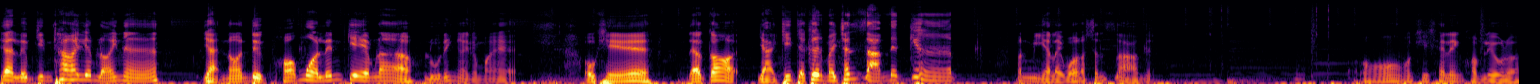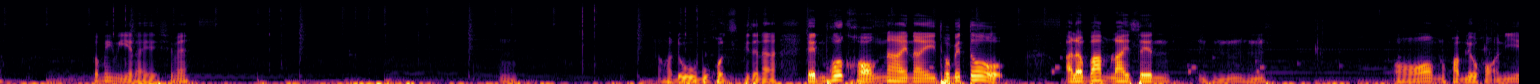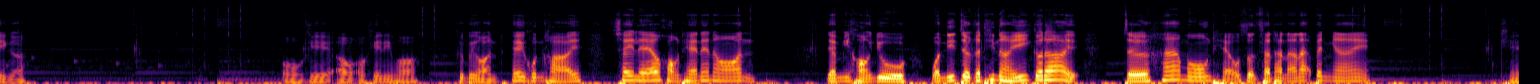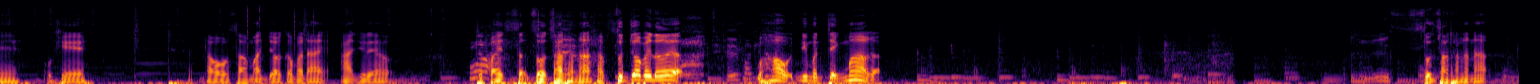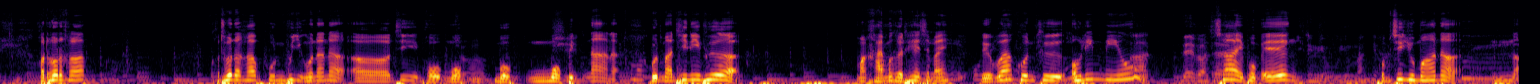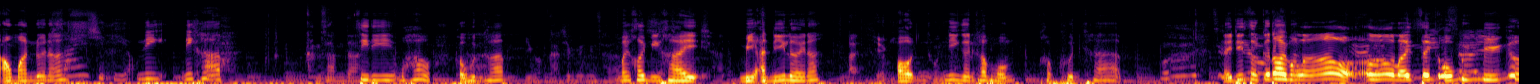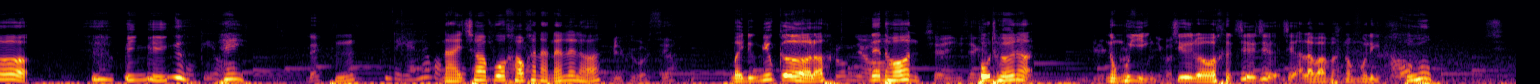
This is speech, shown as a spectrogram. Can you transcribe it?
อย่าลืมกินข้าวให้เรียบร้อยนะ อย่านอนดึกเพราะมัวเล่นเกมล่ะ รู้ได้ไงเนี่ยแม่โอเค แล้วก็อย่าคิดจะขึ้นไปชั้นสามเด็ดขาดมันมีอะไรวะชั้นสามเนี่ยอ๋อมันแค่แค่เร่งความเร็วเหรอ ก็ไม่มีอะไรใช่ไหมอืมอ๋อดูบุคคลปริศนาเห็นโพสของนายในโทเมโต อัลบั้มลายเซ็นอ๋อ มันความเร็วของอันนี้เองเหรอ โอเค เอา โอเค นี่พอ ขึ้นไปก่อน เฮ้ย คนขาย ใช่แล้ว ของแท้แน่นอน ยังมีของอยู่ วันนี้เจอกันที่ไหนก็ได้ เจอห้าโมงแถวสวนสาธารณะเป็นไง โอเค โอเค เราสามารถย้อนกลับมาได้ อ่านอยู่แล้ว จะไปสวนสาธารณะครับ สุดยอดไปเลยอะว้าว นี่มันเจ๋งมากอะ สวนสาธารณะ ขอโทษครับ ขอโทษนะครับ คุณผู้หญิงคนนั้นน่ะเอ่อที่โผมหมวกหมวกหมวกปิดหน้าน่ะ คุณมาที่นี่เพื่อ มาขายมะเขือเทศใช่ไหม หรือว่าคุณคือโอลิมิว ใช่ผมเอง ผมชื่อยูมานอะ เอามันด้วยนะ นี่นี่ครับซีดีว้าว ขอบคุณครับ ไม่ค่อยมีใครมีอันนี้เลยนะ อ๋อ นี่เงินครับผม ขอบคุณครับ ในที่สุดก็ได้มาแล้ว เออลายเซ็นของบิงมิงอะบิงมิงอะเฮ้ยนายชอบพวกเขาขนาดนั้นเลยเหรอไม่ยถึงมิวเกอร์เหรอแน่นอนพวกเธอน่ะนมผู้หญิง ชื่อโลชื่อชื่อชื่ออะไรบ้างนมผู้หญิงโอ้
